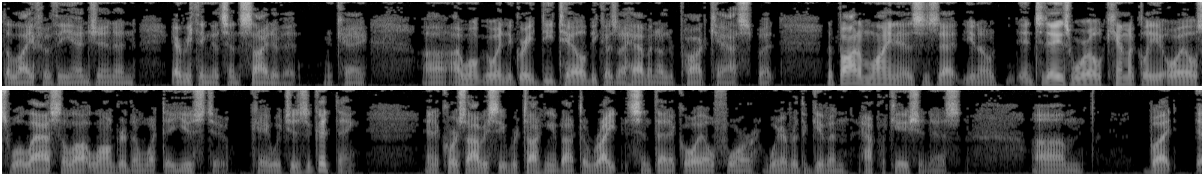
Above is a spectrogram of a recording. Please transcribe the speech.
the life of the engine and everything that's inside of it. Okay, uh, I won't go into great detail because I have another podcast, but the bottom line is is that you know in today's world, chemically oils will last a lot longer than what they used to. Okay, which is a good thing. And of course, obviously, we're talking about the right synthetic oil for whatever the given application is. Um, but uh,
